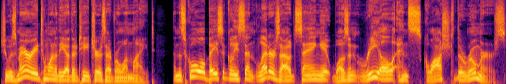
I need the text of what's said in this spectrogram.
She was married to one of the other teachers everyone liked, and the school basically sent letters out saying it wasn't real and squashed the rumors.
